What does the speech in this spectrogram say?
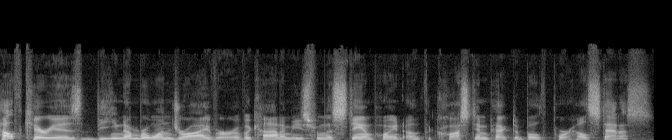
Healthcare is the number one driver of economies from the standpoint of the cost impact of both poor health status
